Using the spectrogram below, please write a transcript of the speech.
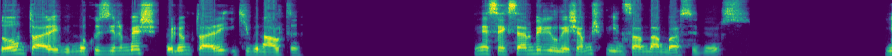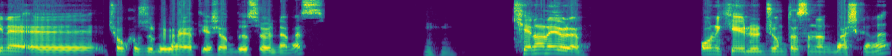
Doğum tarihi 1925, ölüm tarihi 2006. Yine 81 yıl yaşamış bir insandan bahsediyoruz. Yine eee, çok huzurlu bir hayat yaşandığı söylenemez. Hı hı. Kenan Evren, 12 Eylül Cumhuriyeti'nin başkanı,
